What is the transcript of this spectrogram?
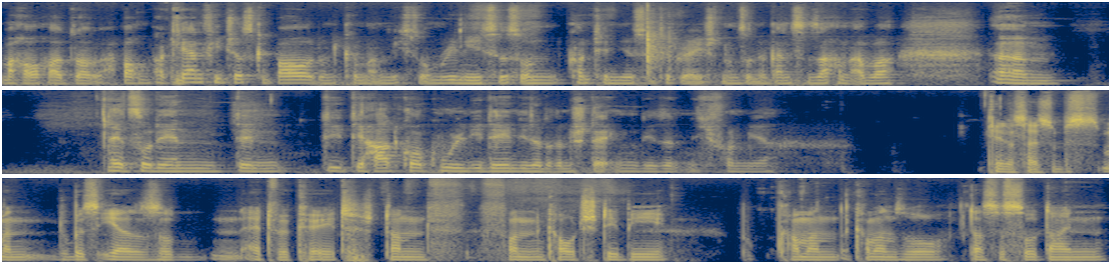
mache auch also habe auch ein paar Kernfeatures gebaut und kümmere mich so um Releases und Continuous Integration und so eine ganzen Sachen, aber ähm, jetzt so den den die die Hardcore coolen Ideen, die da drin stecken, die sind nicht von mir. Okay, das heißt, du bist man du bist eher so ein Advocate dann von CouchDB kann man kann man so, das ist so dein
